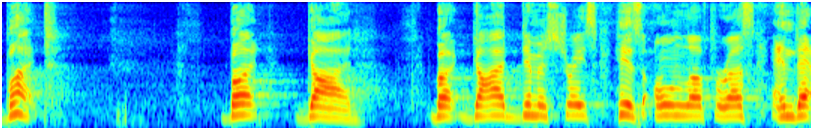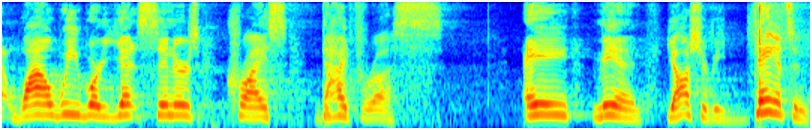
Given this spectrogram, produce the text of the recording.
But, but God, but God demonstrates His own love for us, and that while we were yet sinners, Christ died for us. Amen. Y'all should be dancing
